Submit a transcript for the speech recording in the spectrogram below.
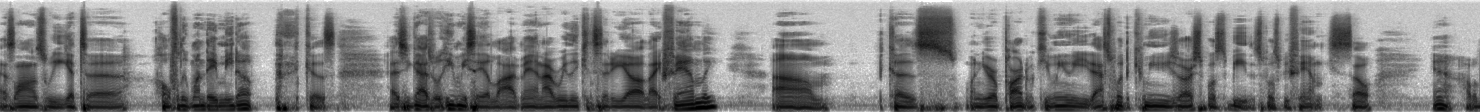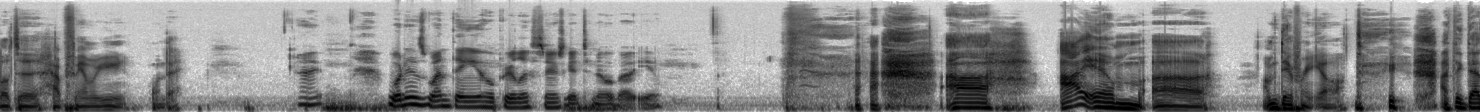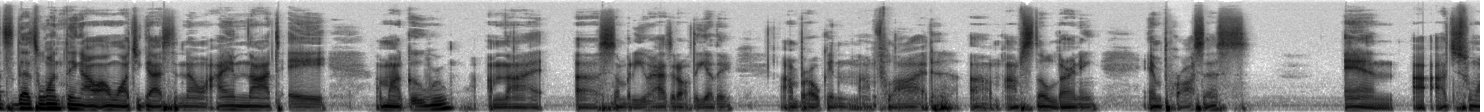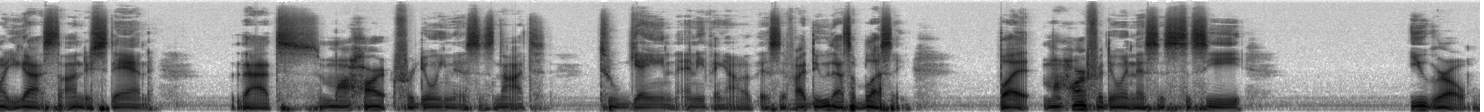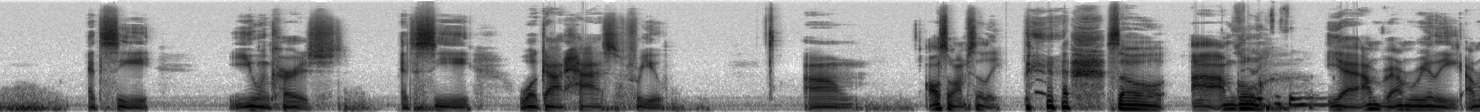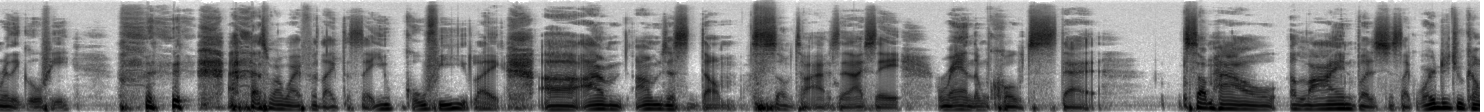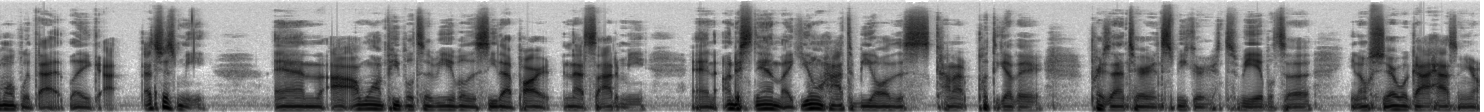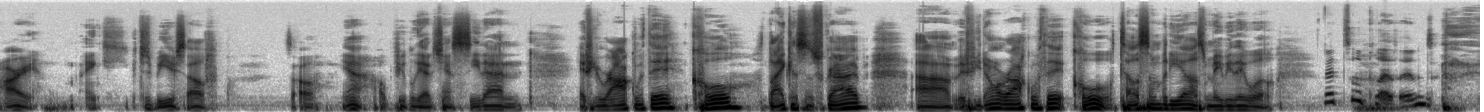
as long as we get to hopefully one day meet up. Because as you guys will hear me say a lot, man, I really consider y'all like family. Um, because when you're a part of a community, that's what the communities are supposed to be. They're supposed to be families. So, yeah, I would love to have a family reunion one day. All right. What is one thing you hope your listeners get to know about you? uh, I am uh I'm different, y'all. I think that's that's one thing I, I, want you guys to know. I am not a I'm not guru. I'm not uh, somebody who has it all together. I'm broken. I'm flawed. Um, I'm still learning in process, and I, I just want you guys to understand that my heart for doing this is not to gain anything out of this. If I do, that's a blessing. But my heart for doing this is to see you grow and to see you encouraged and to see what God has for you. Um, also, I'm silly, so uh, I'm going. Yeah, I'm. I'm really. I'm really goofy. As my wife would like to say, "You goofy." Like, uh, I'm. I'm just dumb sometimes, and I say random quotes that somehow align, but it's just like, where did you come up with that? Like, I, that's just me. And I, I, want people to be able to see that part and that side of me and understand, like, you don't have to be all this kind of put together presenter and speaker to be able to, you know, share what God has in your heart. Like, you just be yourself. So, yeah, I hope people get a chance to see that. And if you rock with it, cool. Like and subscribe. Um, if you don't rock with it, cool. Tell somebody else. Maybe they will. That's so pleasant.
